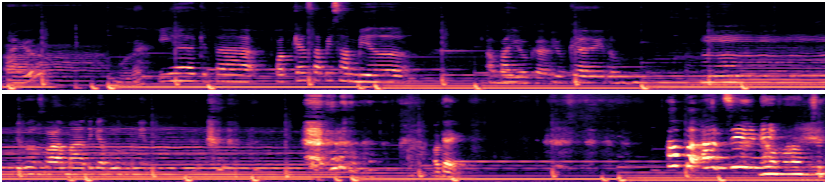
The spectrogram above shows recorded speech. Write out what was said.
Ayo. Ah, boleh. Iya, kita podcast tapi sambil apa yoga. Yoga itu. Hmm. Hmm. Gitu selama 30 menit. Oke, Apaan sih ini? apaan sih?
